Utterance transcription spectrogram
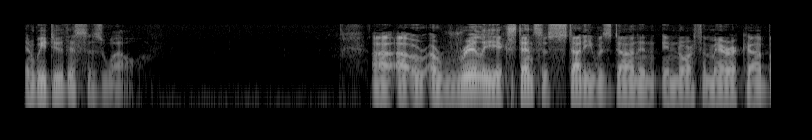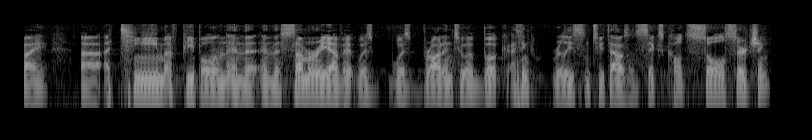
And we do this as well. Uh, a, a, really extensive study was done in, in North America by uh, a team of people, and, and, the, and the summary of it was, was brought into a book, I think released in 2006, called Soul Searching.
